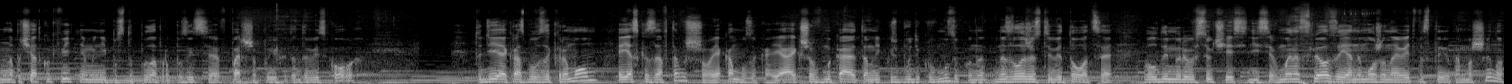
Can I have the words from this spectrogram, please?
На початку квітня мені поступила пропозиція вперше поїхати до військових. Тоді я якраз був за кермом. і Я сказав: та ви що, яка музика? Я якщо вмикаю там якусь будь-яку музику, не- незалежності від того, це Володимир Івасюк чи ACDC, в мене сльози, я не можу навіть вести там машину,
